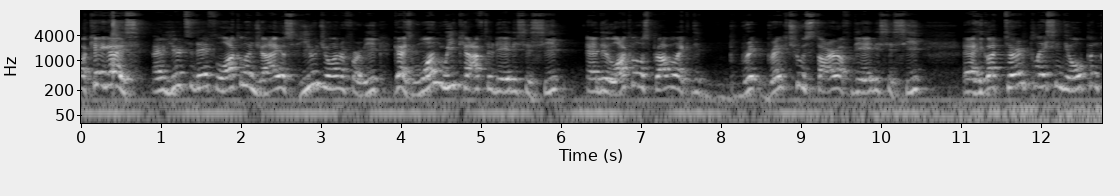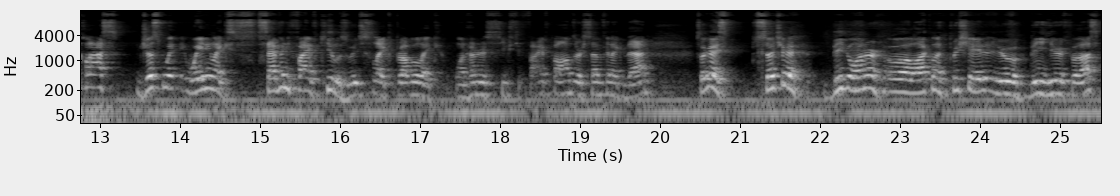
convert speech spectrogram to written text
Okay guys, I'm here today for Lachlan huge honor for me. Guys, one week after the ADCC, and the Lachlan was probably like the break breakthrough star of the ADCC. Uh, he got third place in the open class, just weighing like 75 kilos, which is like probably like 165 pounds or something like that. So guys, such a big honor, oh, Lachlan, appreciate you being here for us.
